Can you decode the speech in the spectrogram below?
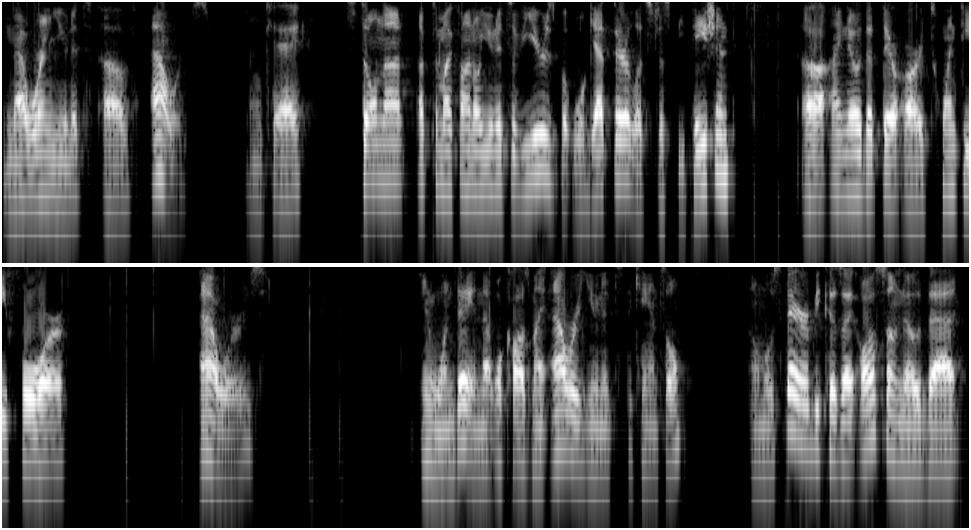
now we're in units of hours. Okay, still not up to my final units of years, but we'll get there. Let's just be patient. Uh, I know that there are 24 hours in one day, and that will cause my hour units to cancel. Almost there, because I also know that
